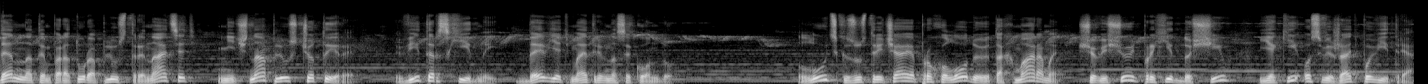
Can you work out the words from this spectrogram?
Денна температура плюс 13, нічна плюс 4. Вітер східний 9 метрів на секунду. Луцьк зустрічає прохолодою та хмарами, що віщують прихід дощів, які освіжать повітря.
